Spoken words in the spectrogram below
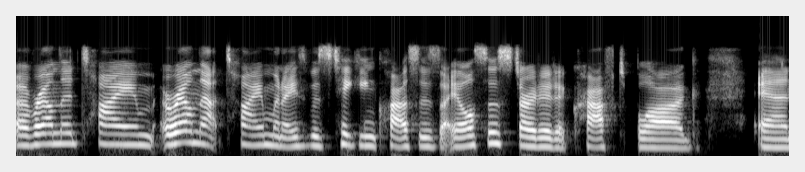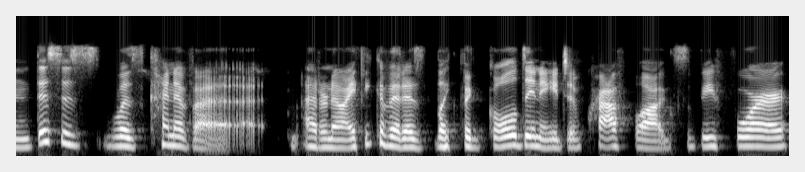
around the time around that time when I was taking classes, I also started a craft blog, and this is was kind of a I don't know. I think of it as like the golden age of craft blogs. Before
